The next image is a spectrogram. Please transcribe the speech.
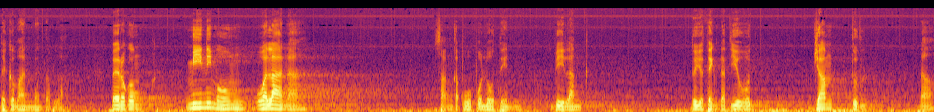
the commandment of love. Pero kung minimum, wala na, saan ka pupulutin bilang do you think that you would jump to no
